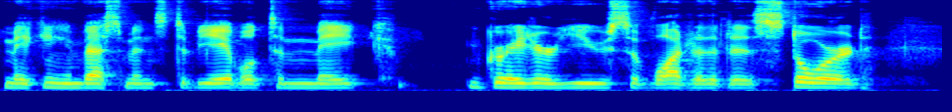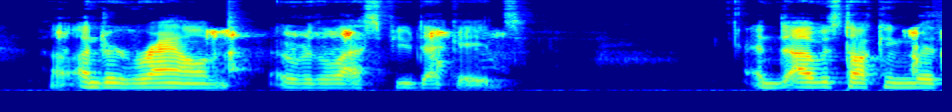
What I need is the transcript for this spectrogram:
making investments to be able to make greater use of water that is stored uh, underground over the last few decades. And I was talking with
